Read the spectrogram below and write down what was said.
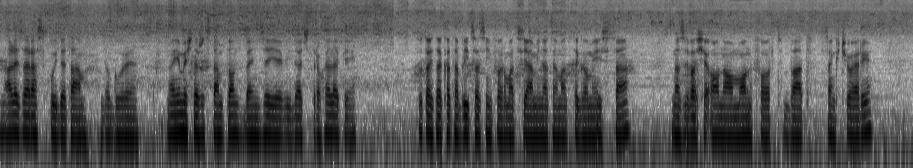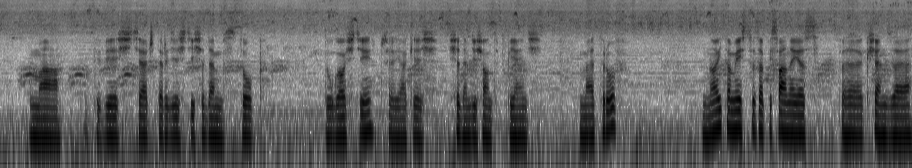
No ale zaraz pójdę tam do góry. No i myślę, że stamtąd będzie je widać trochę lepiej. Tutaj taka tablica z informacjami na temat tego miejsca. Nazywa się ono Monfort Bat Sanctuary. Ma 247 stóp długości, czyli jakieś 75 metrów. No i to miejsce zapisane jest w księdze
